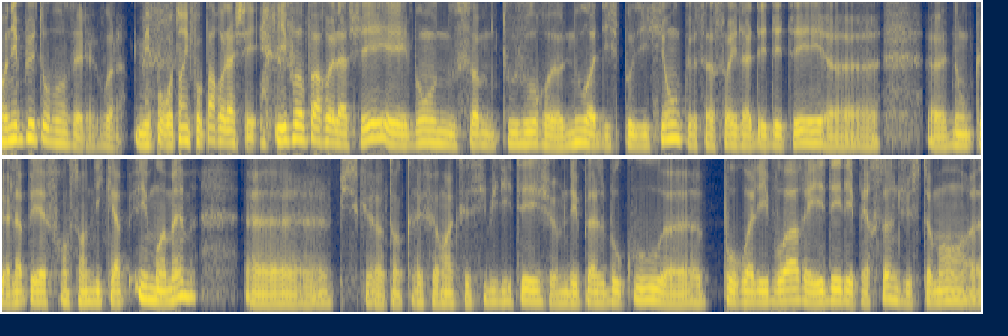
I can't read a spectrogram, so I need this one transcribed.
On est plutôt bons élèves, voilà. Mais pour autant, il faut pas relâcher. Il faut pas relâcher et bon, nous sommes toujours nous à disposition, que ça soit la DDT, euh, donc l'APF France Handicap et moi-même. Euh, puisque en tant que référent accessibilité, je me déplace beaucoup euh, pour aller voir et aider les personnes justement euh,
